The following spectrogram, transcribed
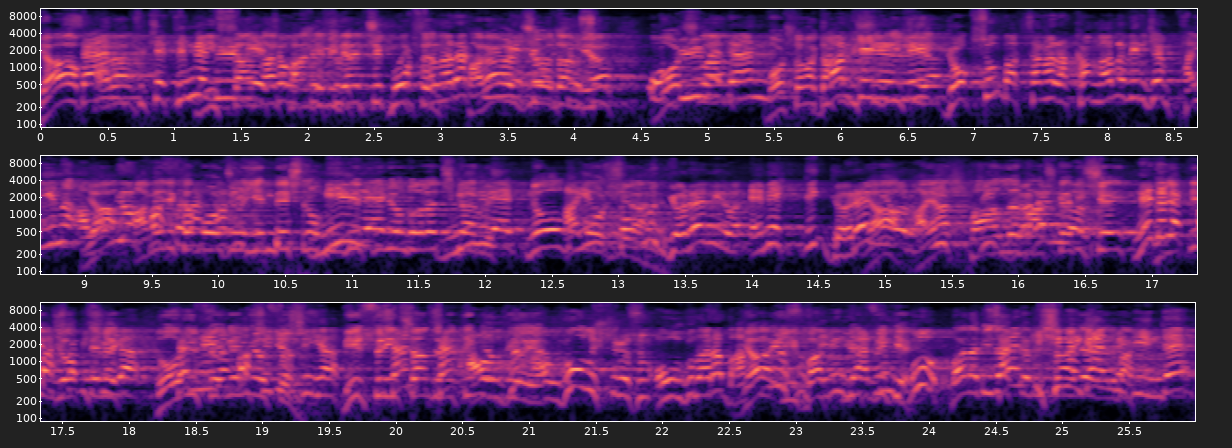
Ya Sen para- tüketimle büyümeye insanlar çalışıyorsun. pandemiden çıkmışsın. Borçlanarak Para harcıyor adam ya. O Borçlan. büyümeden dar şey ki gelirli, ya. yoksul bak sana rakamlarla vereceğim. Payını alamıyor Amerika pastadan borcunu kardeşim. 25 lira, 31 milyon dolara çıkarmış. Millet Ne oldu ayın borcu sonunu yani? göremiyor. Emekli göremiyor. Ya hayat pahalı başka bir şey. Ne demek başka bir şey ya? Doğruyu söylemiyorsun. ya? Bir sürü insan üretim algı, yapıyor ya. Algı oluşturuyorsun. Olgulara bakmıyorsun. iyi, bak Senin derdin ki, bu. bana bir dakika sen işine bak. gelmediğinde Hayır,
